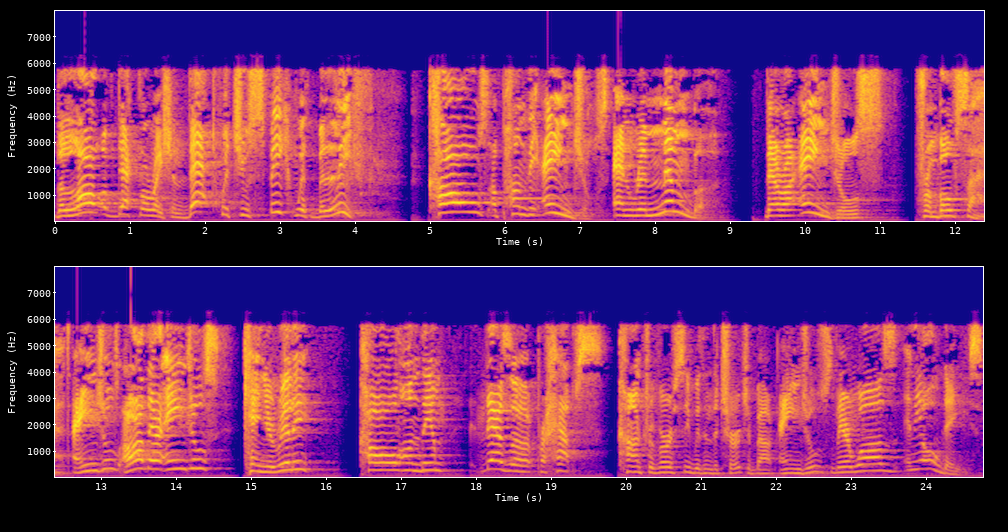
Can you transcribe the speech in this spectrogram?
The law of declaration, that which you speak with belief, calls upon the angels. And remember, there are angels from both sides. Angels? Are there angels? Can you really call on them. There's a perhaps controversy within the church about angels. There was in the old days.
